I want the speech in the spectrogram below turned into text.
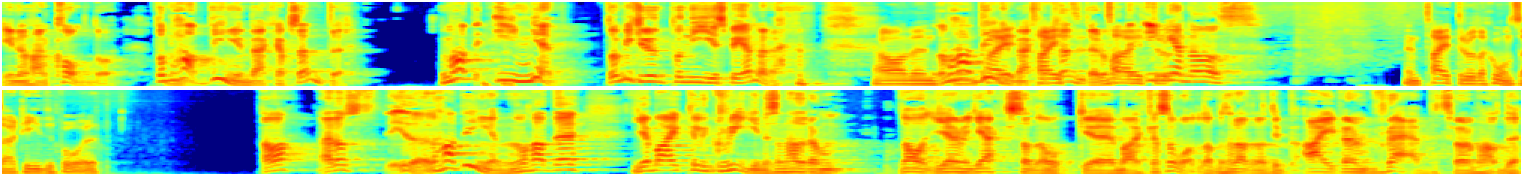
innan han kom då. De hade ingen backup-center. De hade ingen. De gick runt på nio spelare. Ja, det är en, De hade en ingen backup-center. De hade ingen annans... En tight rotation så här tidigt på året. Ja, de, de hade ingen. De hade Michael Green, sen hade de ja, Jeremy Jackson och eh, Marc Gasol. Men sen hade de typ Ivan Rabb, tror jag de hade.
